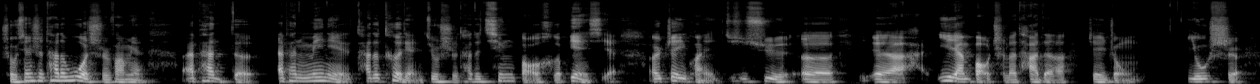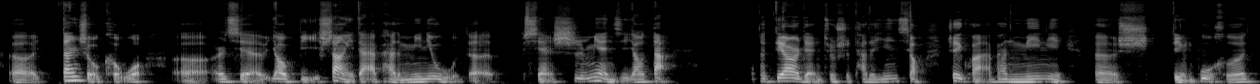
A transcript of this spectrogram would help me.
首先是它的握持方面，iPad 的。iPad Mini 它的特点就是它的轻薄和便携，而这一款继续呃呃依然保持了它的这种优势，呃单手可握，呃而且要比上一代 iPad Mini 五的显示面积要大。那第二点就是它的音效，这款 iPad mini 呃是顶部和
